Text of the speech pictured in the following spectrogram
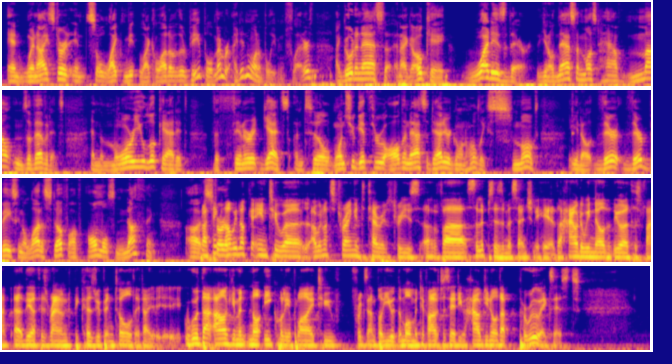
And when I started, and so like me, like a lot of other people, remember, I didn't want to believe in flat Earth. I go to NASA and I go, okay, what is there? You know, NASA must have mountains of evidence. And the more you look at it, the thinner it gets until once you get through all the NASA data, you're going, holy smokes. You know, they're they're basing a lot of stuff off almost nothing. Uh, I think are we not getting into uh, are we not straying into territories of uh, solipsism essentially here? The how do we know that the Earth is flat, uh, the Earth is round because we've been told it? I, would that argument not equally apply to, for example, you at the moment? If I was to say to you, how do you know that Peru exists?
